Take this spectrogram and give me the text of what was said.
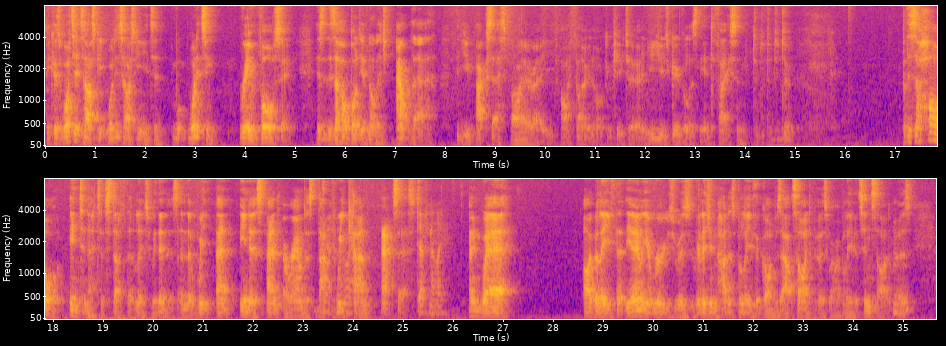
because what it's asking, what it's asking you to, what it's in- reinforcing, is that there's a whole body of knowledge out there that you access via a iPhone or a computer, and you use Google as the interface, and do, do, do, do, do. But there's a whole internet of stuff that lives within us, and that we and in us and around us that we can access, Definitely. and where. I believe that the earlier ruse was religion had us believe that God was outside of us, where I believe it's inside of Mhm. us.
